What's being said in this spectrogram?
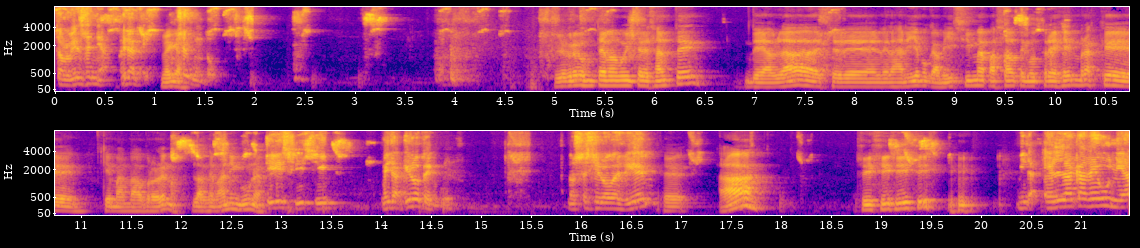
te lo voy a enseñar. Espérate, Venga. un segundo. Yo creo que es un tema muy interesante de hablar este, de, de las anillas, porque a mí sí me ha pasado, tengo tres hembras que, que me han dado problemas. Las demás ninguna. Sí, sí, sí. Mira, aquí lo tengo. No sé si lo ves bien. Eh, ah, sí, sí, sí, sí. Mira, es laca de uña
